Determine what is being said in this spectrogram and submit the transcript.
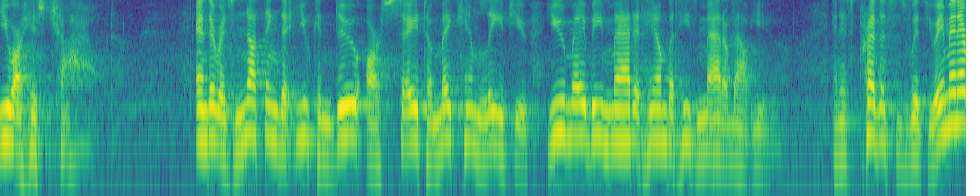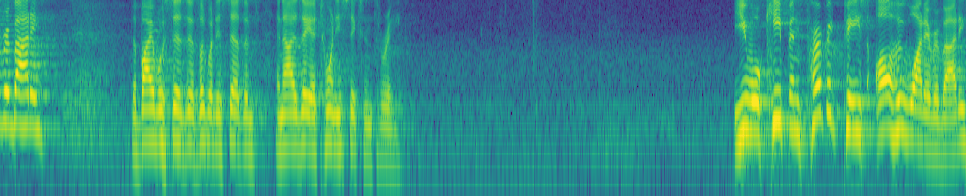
You are His child. And there is nothing that you can do or say to make Him leave you. You may be mad at Him, but He's mad about you. And His presence is with you. Amen, everybody? Amen. The Bible says this. Look what it says in, in Isaiah 26 and 3. You will keep in perfect peace all who what, everybody?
